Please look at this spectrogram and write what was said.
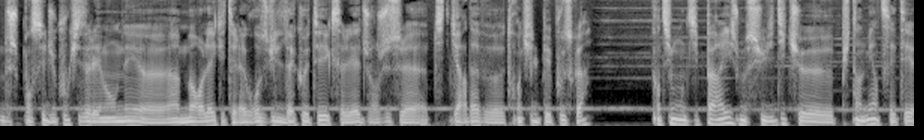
Je pensais du coup qu'ils allaient m'emmener euh, à Morlaix, qui était la grosse ville d'à côté, et que ça allait être genre juste la petite gardave euh, tranquille pépouze quoi. Quand ils m'ont dit Paris, je me suis dit que putain de merde, c'était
